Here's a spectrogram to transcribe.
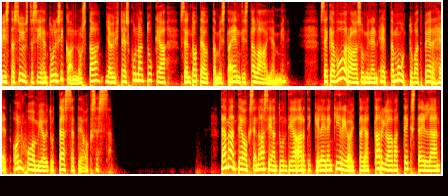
mistä syystä siihen tulisi kannustaa ja yhteiskunnan tukea sen toteuttamista entistä laajemmin. Sekä vuoroasuminen että muuttuvat perheet on huomioitu tässä teoksessa. Tämän teoksen asiantuntija-artikkeleiden kirjoittajat tarjoavat teksteillään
